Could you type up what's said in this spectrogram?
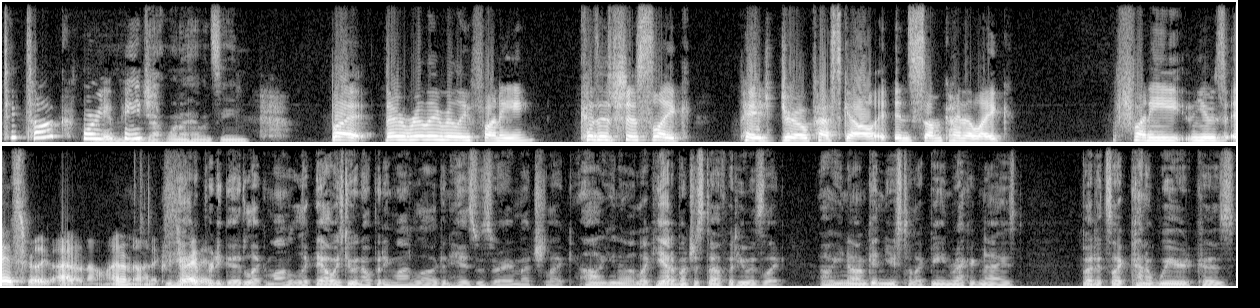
TikTok for you Mm, page, That one I haven't seen. but they're really really funny cuz it's just like Pedro Pascal in some kind of like funny news. It's really I don't know. I don't know how to describe He had a it. pretty good like monologue. Like they always do an opening monologue, and his was very much like, oh, you know, like he had a bunch of stuff, but he was like, oh, you know, I'm getting used to like being recognized, but it's like kind of weird because,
